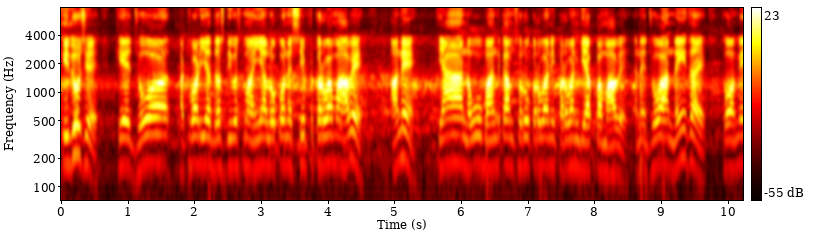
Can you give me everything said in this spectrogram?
કીધું છે કે જો અઠવાડિયા દસ દિવસમાં અહીંયા લોકોને શિફ્ટ કરવામાં આવે અને ત્યાં નવું બાંધકામ શરૂ કરવાની પરવાનગી આપવામાં આવે અને જો આ નહીં થાય, તો અમે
